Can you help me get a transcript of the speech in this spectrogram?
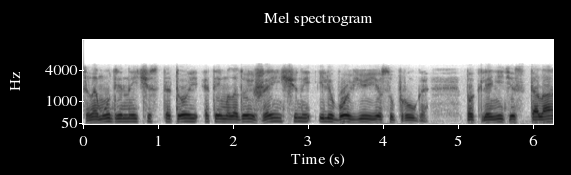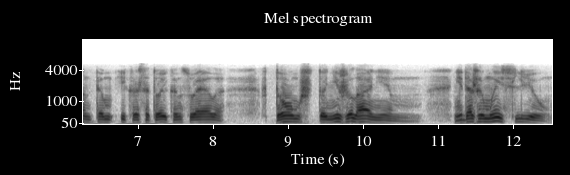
целомудренной чистотой этой молодой женщины и любовью ее супруга. Поклянитесь талантом и красотой Консуэла, в том, что ни желанием, ни даже мыслью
